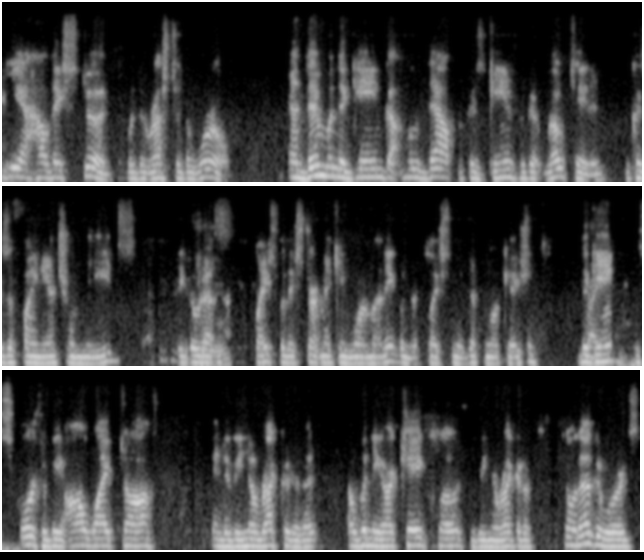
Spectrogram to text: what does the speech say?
idea how they stood with the rest of the world. And then when the game got moved out because games would get rotated because of financial needs, they go to a place where they start making more money when they're placed in a different location. The Right. game, the scores would be all wiped off, and there'd be no record of it. When the arcade closed, there'd be record of. So in other words,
